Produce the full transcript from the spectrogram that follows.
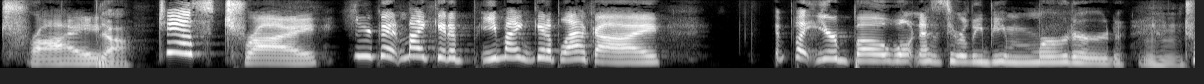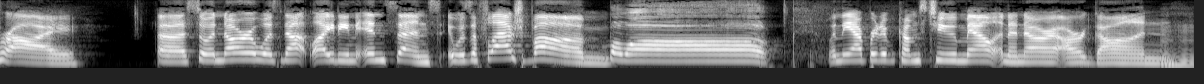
try. yeah. Just try. You're good. Might get a, you might get a black eye, but your bow won't necessarily be murdered. Try. Uh, so Inara was not lighting incense. It was a flash bomb. Mama! When the operative comes to, Mal and Inara are gone. Mm-hmm.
